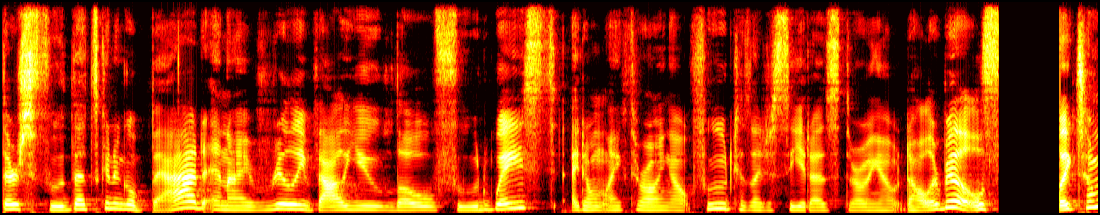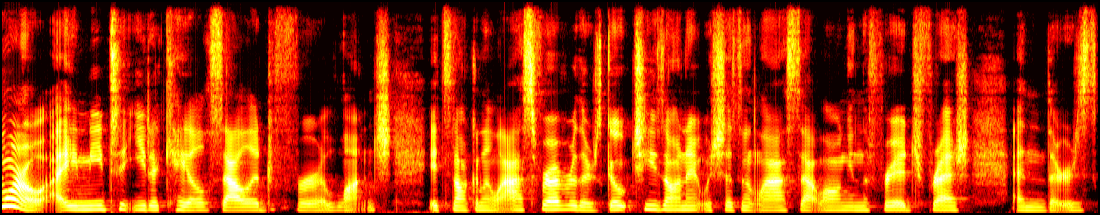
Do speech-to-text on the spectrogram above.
there's food that's going to go bad, and I really value low food waste. I don't like throwing out food because I just see it as throwing out dollar bills. Like tomorrow, I need to eat a kale salad for lunch. It's not going to last forever. There's goat cheese on it, which doesn't last that long in the fridge fresh, and there's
